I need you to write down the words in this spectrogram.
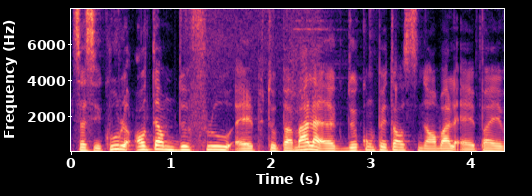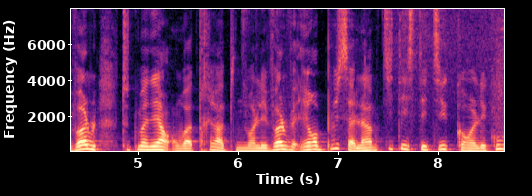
Ça, c'est cool. En termes de flow, elle est plutôt pas mal. Avec deux compétences, c'est normal. Elle n'est pas évolve. De toute manière, on va très rapidement l'évolve. Et en plus, elle a un petit esthétique quand elle, équipe,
